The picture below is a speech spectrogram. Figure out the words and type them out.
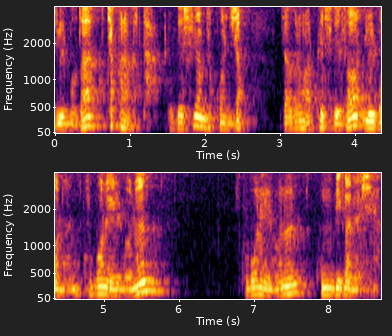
1보다 작거나 같다. 이게 수렴 조건이죠. 자, 그럼 앞에 식에서 1번은 9번의 1번은 9번의 1번은 공비가 몇이야?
